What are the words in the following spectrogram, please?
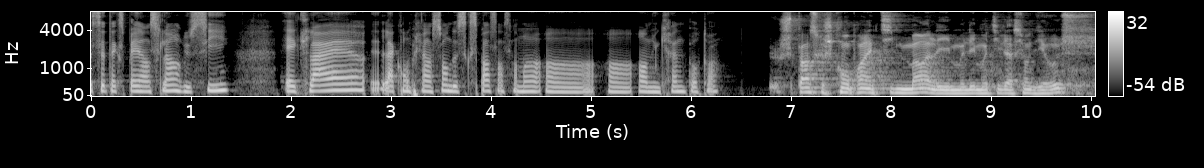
cette expérience-là en Russie éclaire la compréhension de ce qui se passe en ce moment en, en, Ukraine pour toi? Je pense que je comprends intimement les, les motivations des Russes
